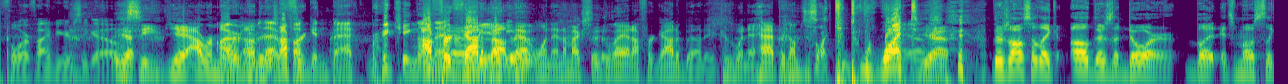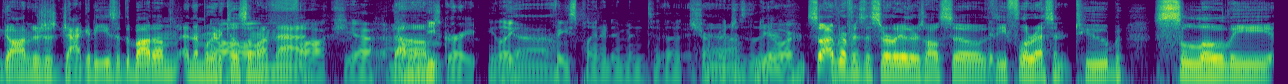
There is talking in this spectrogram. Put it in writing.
four or five years ago. Yeah. See, yeah, I remember, I remember others. that I, for- fucking back breaking. I that forgot foyer. about that one, and I'm actually glad I forgot about it because when it happened, I'm just like, what? Yeah. yeah. There's also like, oh, there's a door, but it's mostly gone. There's just jaggedies at the bottom, and then we're gonna kill Oh, someone on that. Fuck yeah. That one Um, was great. He like Yeah. face planted him into the sharp Yeah. edges of the Yeah. door. So I've referenced this earlier. There's also the fluorescent tube slowly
